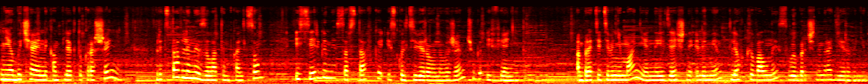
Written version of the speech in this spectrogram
Необычайный комплект украшений, представлены золотым кольцом и серьгами со вставкой из культивированного жемчуга и фианита. Обратите внимание на изящный элемент легкой волны с выборочным радированием.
